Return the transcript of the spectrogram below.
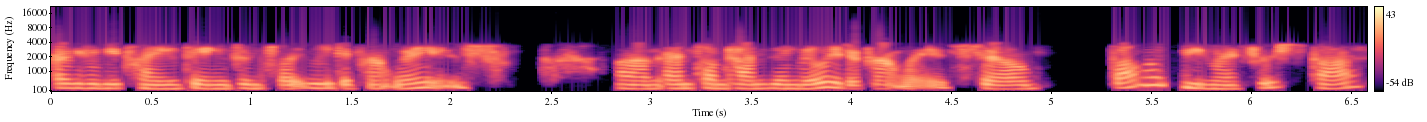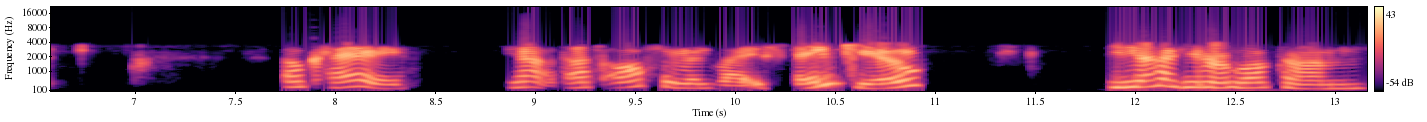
are going to be playing things in slightly different ways, um, and sometimes in really different ways. So that would be my first thought. Okay, yeah, that's awesome advice. Thank you. Yeah, you're welcome.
